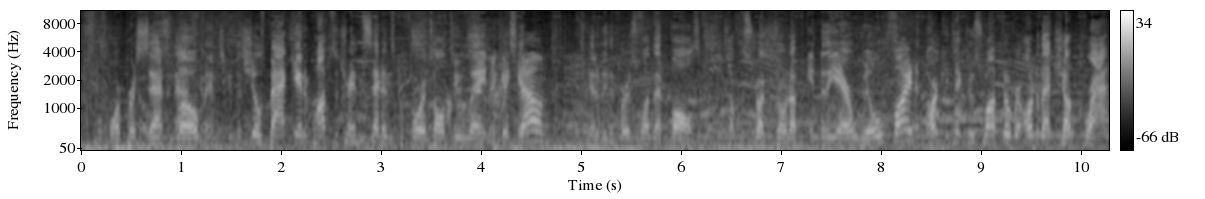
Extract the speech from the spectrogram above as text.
Couple more percent low. Managed to get the shields back in and pops the Transcendence before it's all too late. It gets down. It's going to be the first one that falls. Self-destruct thrown up into the air. Will find Architect who swapped over onto that Junkrat.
